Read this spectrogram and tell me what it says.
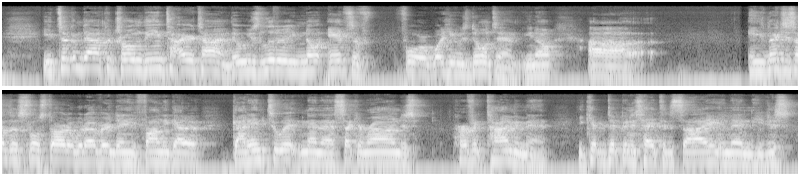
he took him down, controlled him the entire time. There was literally no answer for what he was doing to him, you know? Uh, he mentioned something a slow start or whatever. And then he finally got a got into it, and then that second round, just perfect timing, man. He kept dipping his head to the side, and then he just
